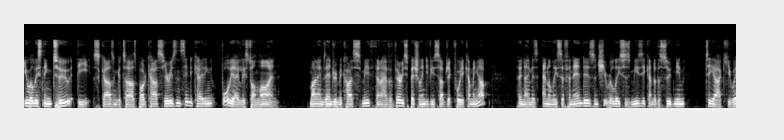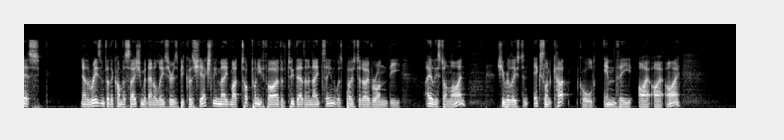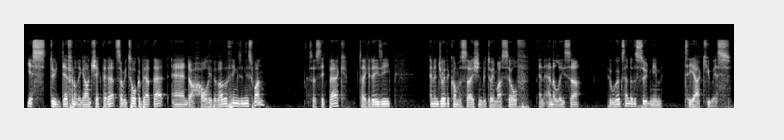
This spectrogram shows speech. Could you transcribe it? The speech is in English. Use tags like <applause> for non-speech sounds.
You are listening to the Scars and Guitars podcast series and syndicating for the A List Online. My name's Andrew Mackay Smith, and I have a very special interview subject for you coming up. Her name is Annalisa Fernandez, and she releases music under the pseudonym TRQS. Now, the reason for the conversation with Annalisa is because she actually made my top 25 of 2018 that was posted over on the A List Online. She released an excellent cut called MVIII. Yes, do definitely go and check that out. So, we talk about that and a whole heap of other things in this one. So, sit back, take it easy, and enjoy the conversation between myself and Annalisa, who works under the pseudonym TRQS.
